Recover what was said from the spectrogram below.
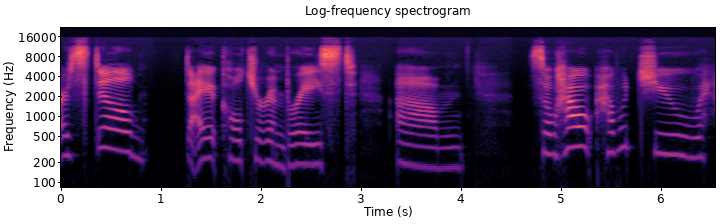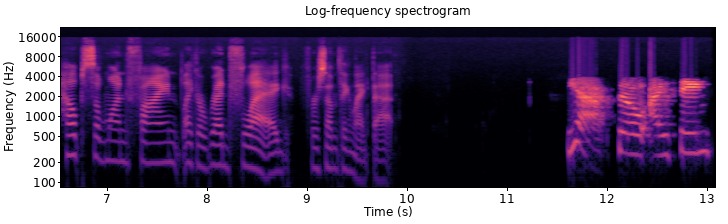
are still diet culture embraced. Um, so how how would you help someone find like a red flag for something like that? Yeah, so I think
